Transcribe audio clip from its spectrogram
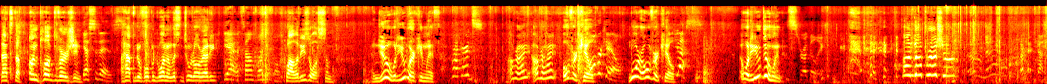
that's the unplugged version. Yes, it is. I happen to have opened one and listened to it already. Yeah, it sounds wonderful. Quality's awesome. And you, what are you working with? Records. All right, all right. Overkill. Overkill. More overkill. Yes. What are you doing? Struggling. Under pressure. Oh no. Okay, got it.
